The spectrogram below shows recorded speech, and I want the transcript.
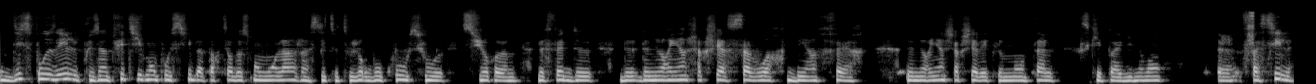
disposer le plus intuitivement possible à partir de ce moment-là. J'insiste toujours beaucoup sur, sur euh, le fait de, de, de, ne rien chercher à savoir bien faire, de ne rien chercher avec le mental, ce qui n'est pas évidemment euh, facile,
